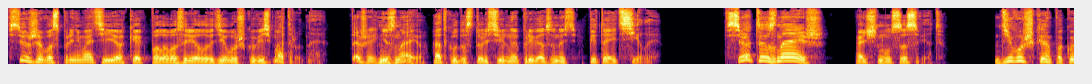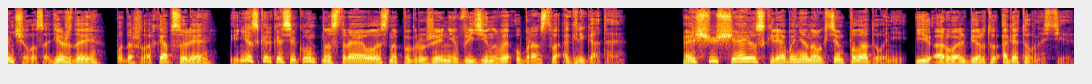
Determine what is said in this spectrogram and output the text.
все же воспринимать ее как половозрелую девушку весьма трудно. Даже не знаю, откуда столь сильная привязанность питает силы. «Все ты знаешь!» — очнулся Свет. Девушка покончила с одеждой, подошла к капсуле и несколько секунд настраивалась на погружение в резиновое убранство агрегата. Ощущаю скрябание ногтем по ладони и ору Альберту о готовности,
